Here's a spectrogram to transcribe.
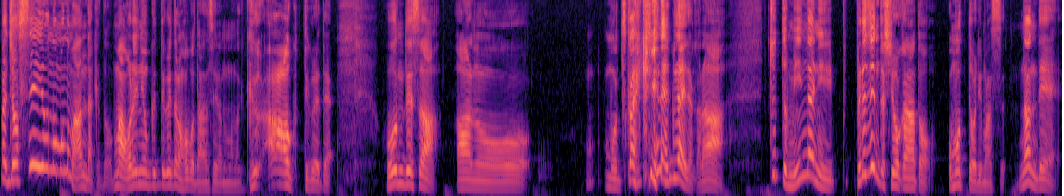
まあ、女性用のものもあんだけどまあ俺に送ってくれたのはほぼ男性用のものぐわー送ってくれて。ほんでさあのー、もう使い切れないぐらいだからちょっとみんなにプレゼントしようかなと思っております。なんで、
